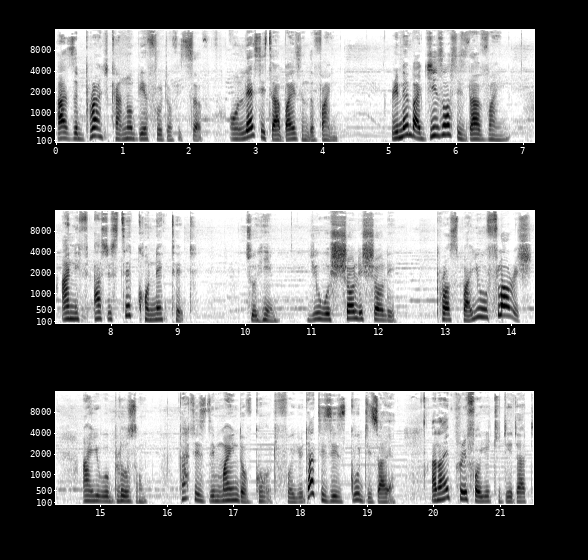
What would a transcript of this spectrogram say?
as the branch cannot bear fruit of itself unless it abides in the vine. Remember, Jesus is that vine, and if as you stay connected to Him, you will surely, surely prosper. You will flourish and you will blossom. That is the mind of God for you. That is His good desire. And I pray for you today that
